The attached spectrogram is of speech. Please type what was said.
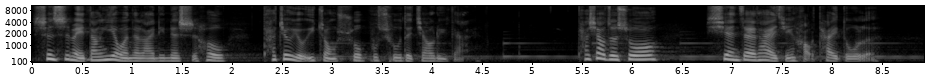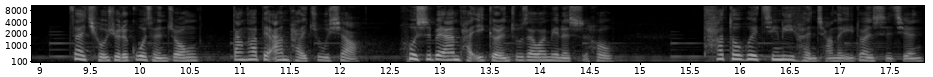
甚至每当夜晚的来临的时候，他就有一种说不出的焦虑感。他笑着说：“现在他已经好太多了。在求学的过程中，当他被安排住校，或是被安排一个人住在外面的时候，他都会经历很长的一段时间，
